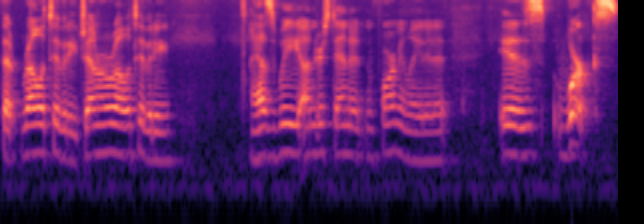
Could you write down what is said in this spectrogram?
that relativity, general relativity, as we understand it and formulated it, is works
